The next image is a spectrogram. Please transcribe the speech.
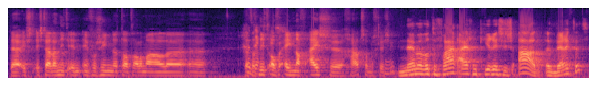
daar is, is daar dan niet in, in voorzien dat dat allemaal, eh, eh, dat dat Gedekt niet over één nacht ijs eh, gaat, zo'n beslissing? Nee, maar wat de vraag eigenlijk hier is, is A, werkt het?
